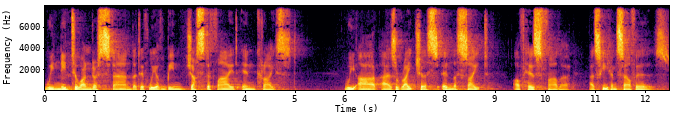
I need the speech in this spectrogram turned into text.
we need to understand that if we have been justified in Christ, we are as righteous in the sight of His Father as He Himself is.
